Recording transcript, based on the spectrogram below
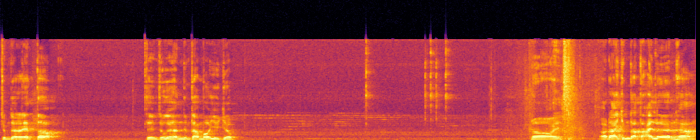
chúng ta là desktop tìm xuống cái hình chúng ta mới vừa chụp. Rồi, ở đây chúng ta tải lên ha.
